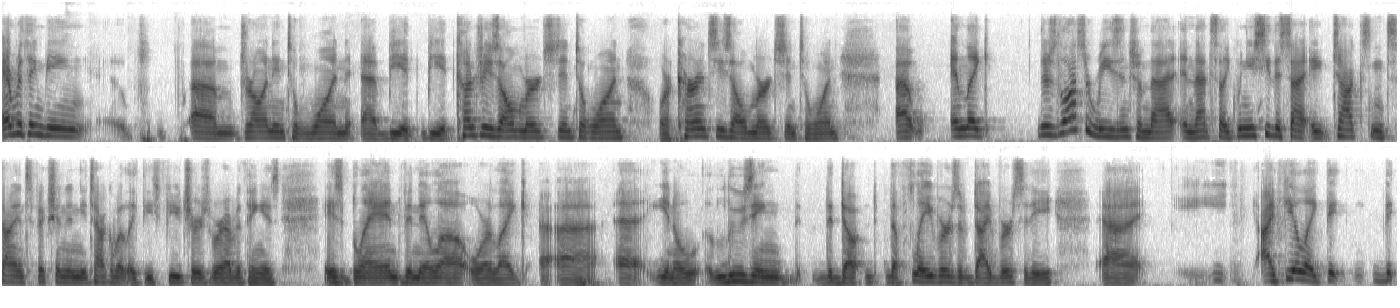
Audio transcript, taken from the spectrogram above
Everything being um, drawn into one, uh, be it be it countries all merged into one or currencies all merged into one, uh, and like there's lots of reasons from that, and that's like when you see the sci- talks in science fiction and you talk about like these futures where everything is is bland, vanilla, or like uh, uh, you know losing the the, the flavors of diversity. Uh, I feel like the, the,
